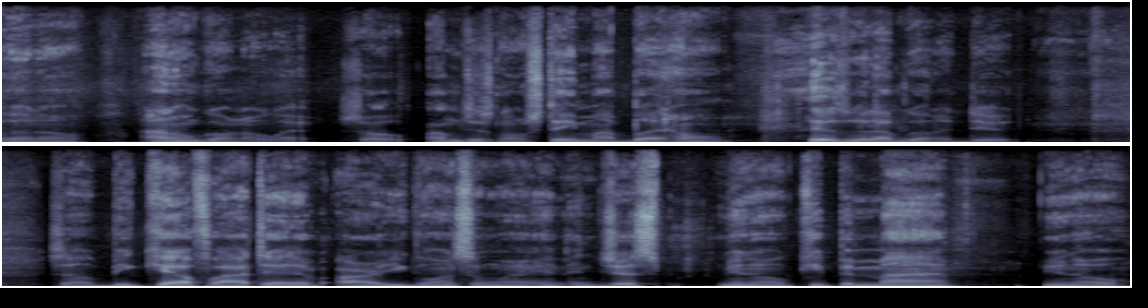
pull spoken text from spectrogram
You know, I don't go nowhere. So I'm just gonna stay my butt home. Here's what I'm gonna do. So be careful out there. If, are you going somewhere? And, and just you know, keep in mind, you know,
